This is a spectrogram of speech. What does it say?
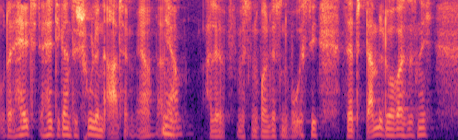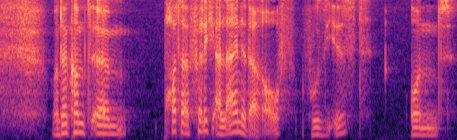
oder hält hält die ganze Schule in Atem, ja. Also Ja. alle wissen wollen wissen, wo ist sie. Selbst Dumbledore weiß es nicht. Und dann kommt ähm, Potter völlig alleine darauf, wo sie ist und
